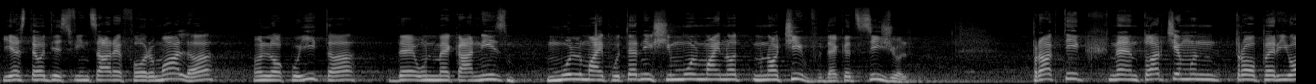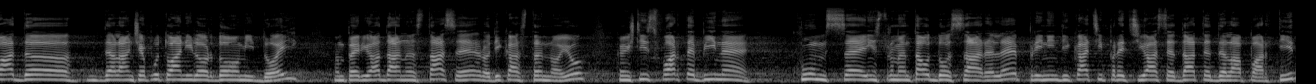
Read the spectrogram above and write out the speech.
este o desfințare formală înlocuită de un mecanism mult mai puternic și mult mai nociv decât SIJ-ul. Practic, ne întoarcem într-o perioadă de la începutul anilor 2002, în perioada Anăstase, Rodica Stănoiu, când știți foarte bine cum se instrumentau dosarele prin indicații prețioase date de la partid,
